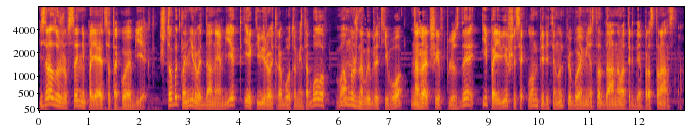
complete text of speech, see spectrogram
И сразу же в сцене появится такой объект. Чтобы клонировать данный объект и активировать работу метаболов, вам нужно выбрать его, нажать Shift плюс D и появившийся клон перетянуть в любое место данного 3D пространства.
